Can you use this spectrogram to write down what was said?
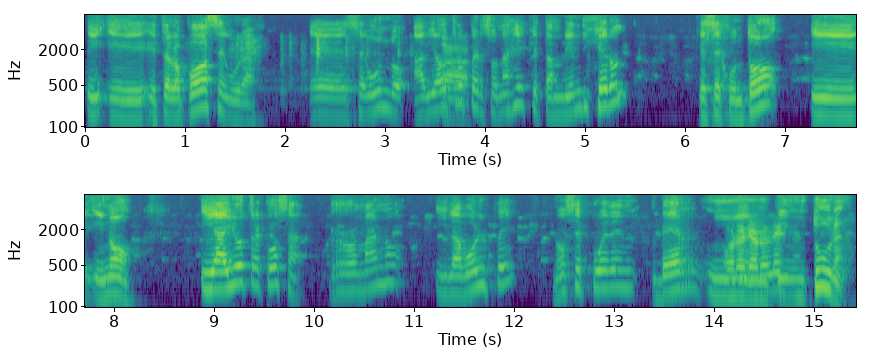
y, y- y te lo puedo asegurar. Eh, segundo, había otro Ah. personaje que también dijeron que se juntó y, y no. Y hay otra cosa, Romano y la Volpe no se pueden ver ni Órale, en órale. pintura.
